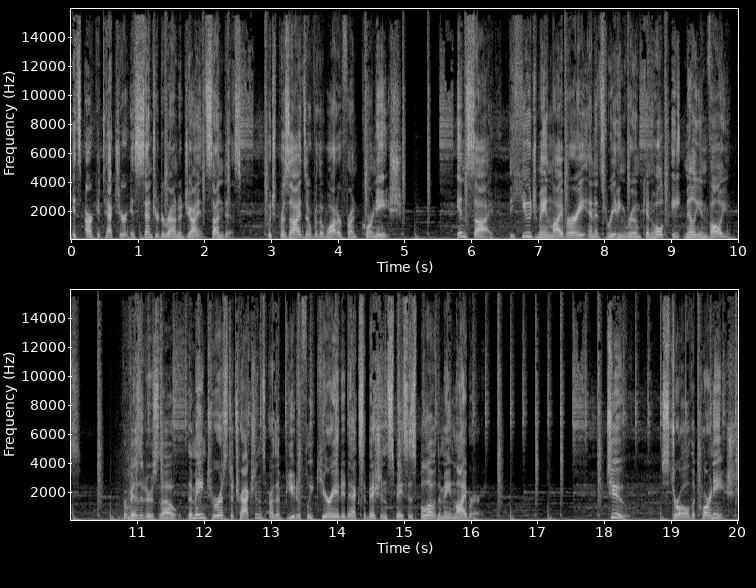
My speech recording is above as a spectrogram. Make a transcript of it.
Its architecture is centered around a giant sun disk, which presides over the waterfront corniche. Inside, the huge main library and its reading room can hold 8 million volumes. For visitors, though, the main tourist attractions are the beautifully curated exhibition spaces below the main library. 2. Stroll the Corniche.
